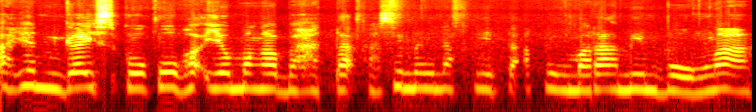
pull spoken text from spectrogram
Ayan guys, kukuha yung mga bata kasi may nakita akong maraming bunga.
